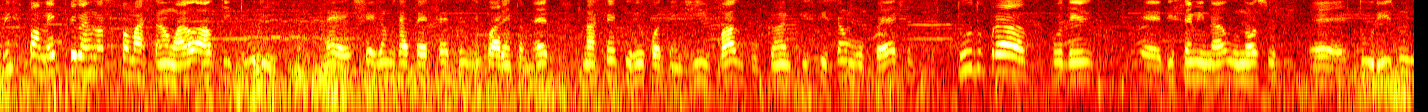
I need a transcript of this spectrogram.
principalmente pela nossa formação, a altitude, né, chegamos até 740 metros, nascente do rio Potengi, vale vulcânico, inscrição rupestre, tudo para poder eh, disseminar o nosso eh, turismo,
